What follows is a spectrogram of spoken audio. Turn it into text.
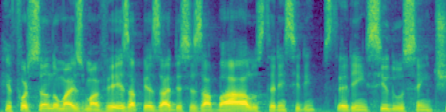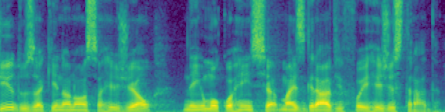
Reforçando mais uma vez, apesar desses abalos terem sido, terem sido sentidos aqui na nossa região, nenhuma ocorrência mais grave foi registrada.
